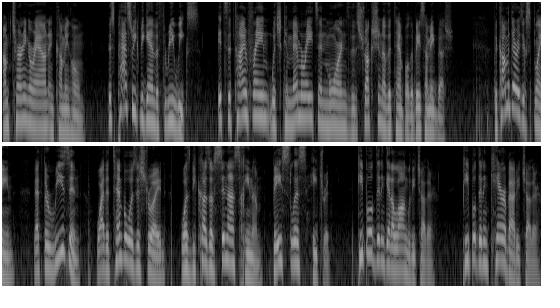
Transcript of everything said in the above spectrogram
I'm turning around and coming home. This past week began the three weeks. It's the time frame which commemorates and mourns the destruction of the temple, the Beis Hamikdash. The commentaries explain that the reason why the temple was destroyed was because of sinas chinam, baseless hatred. People didn't get along with each other. People didn't care about each other.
